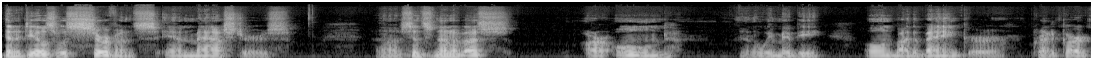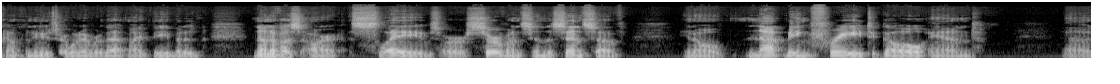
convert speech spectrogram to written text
Then it deals with servants and masters. Uh, since none of us are owned, you know, we may be owned by the bank or credit card companies or whatever that might be, but it, none of us are slaves or servants in the sense of, you know, not being free to go and uh,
